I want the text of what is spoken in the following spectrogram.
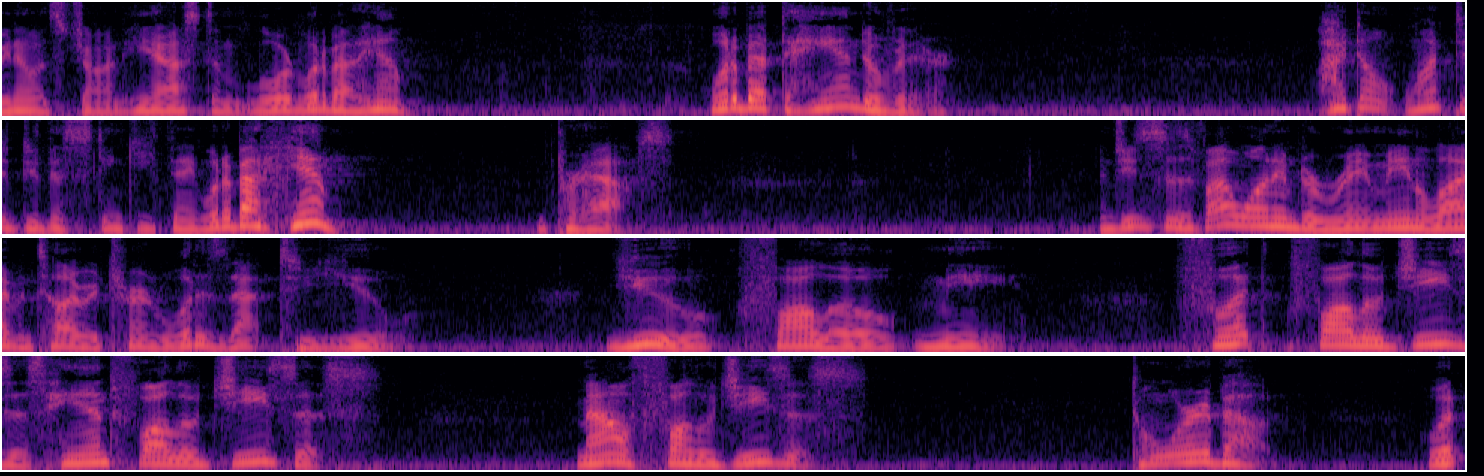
We know it's John. He asked him, Lord, what about him? What about the hand over there? I don't want to do this stinky thing. What about him? Perhaps. And Jesus says, if I want him to remain alive until I return, what is that to you? You follow me. Foot, follow Jesus. Hand, follow Jesus. Mouth, follow Jesus. Don't worry about what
